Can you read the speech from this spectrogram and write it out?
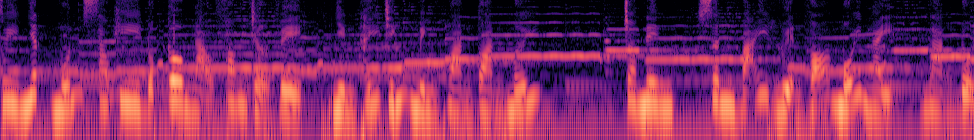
duy nhất muốn sau khi độc cơ ngạo phong trở về, Nhìn thấy chính mình hoàn toàn mới. Cho nên, sân bãi luyện võ mỗi ngày, nàng đổi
